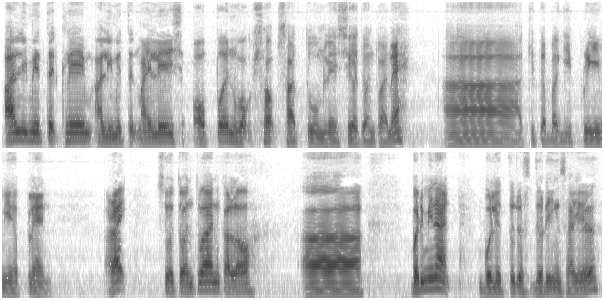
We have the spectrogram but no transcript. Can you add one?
unlimited claim, unlimited mileage, open workshop satu Malaysia tuan-tuan eh. Ah, kita bagi premier plan. Alright. So tuan-tuan kalau uh, berminat boleh terus dering saya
